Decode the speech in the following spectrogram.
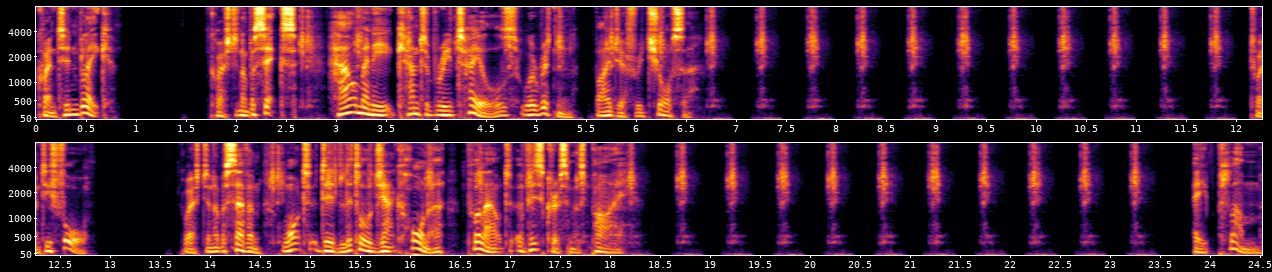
Quentin Blake. Question number six. How many Canterbury Tales were written by Geoffrey Chaucer? Twenty-four. Question number seven. What did little Jack Horner pull out of his Christmas pie? A plum.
